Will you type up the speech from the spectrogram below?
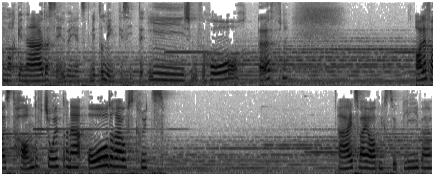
und macht genau dasselbe jetzt mit der linken Seite. Einschnaufen hoch, öffnen. Allenfalls die Hand auf die Schultern oder auch aufs Kreuz. Ein, zwei Atmungszüge bleiben.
